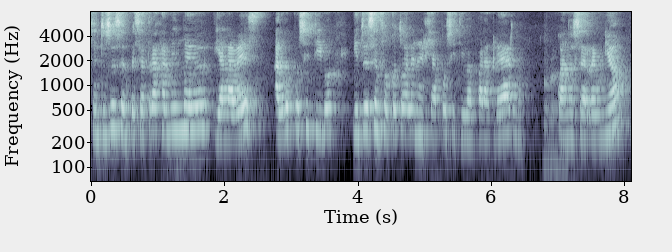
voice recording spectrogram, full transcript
Entonces empecé a trabajar mis miedos y a la vez algo positivo y entonces enfocó toda la energía positiva para crearlo. Cuando se reunió,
